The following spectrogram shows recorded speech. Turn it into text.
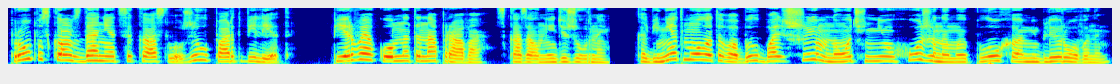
Пропуском в здание ЦК служил партбилет. «Первая комната направо», — сказал мне дежурный. Кабинет Молотова был большим, но очень неухоженным и плохо меблированным.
